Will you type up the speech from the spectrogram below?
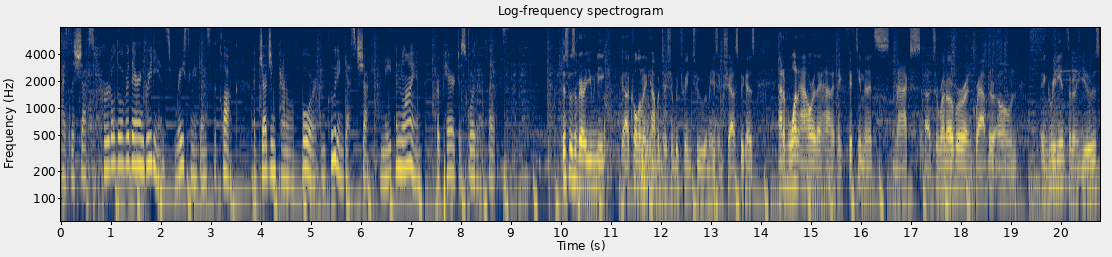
As the chefs hurtled over their ingredients, racing against the clock, a judging panel of four, including guest chef Nathan Lyon, prepared to score their plates. This was a very unique uh, culinary competition between two amazing chefs because out of one hour they had, I think, 15 minutes max uh, to run over and grab their own ingredients they're going to use.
